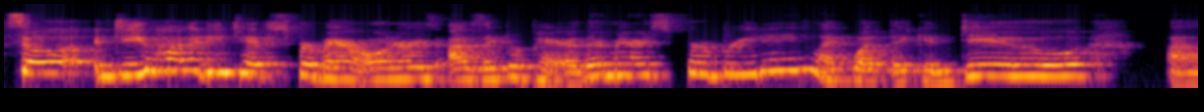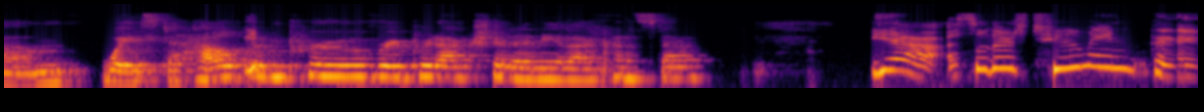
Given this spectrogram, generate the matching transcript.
So, do you have any tips for mare owners as they prepare their mares for breeding? Like what they can do, um, ways to help improve reproduction, any of that kind of stuff? Yeah. So, there's two main things.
